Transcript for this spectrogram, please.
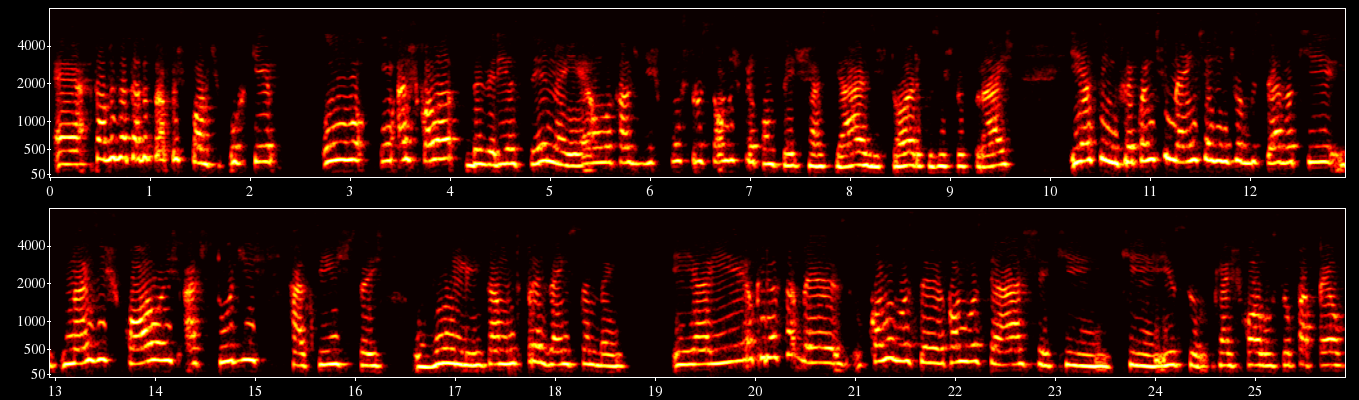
É, talvez até do próprio esporte, porque o, a escola deveria ser, né, e é um local de desconstrução dos preconceitos raciais, históricos e estruturais. E, assim, frequentemente a gente observa que nas escolas atitudes racistas, o bullying está muito presente também. E aí eu queria saber como você, como você acha que, que isso, que a escola, o seu papel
